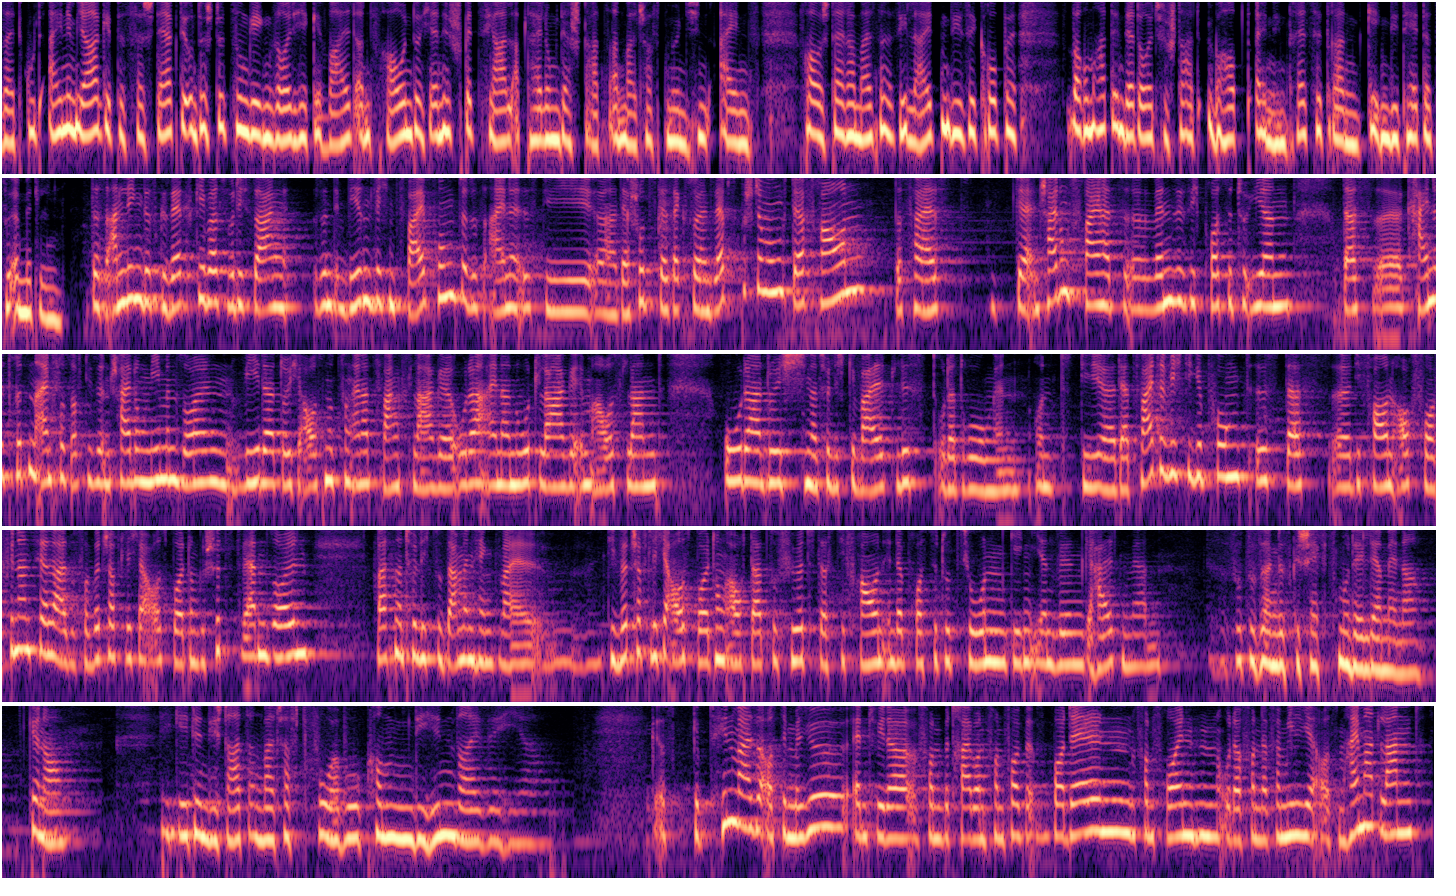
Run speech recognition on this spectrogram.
Seit gut einem Jahr gibt es verstärkte Unterstützung gegen solche Gewalt an Frauen durch eine Spezialabteilung der Staatsanwaltschaft München I. Frau Steirer-Meissner, Sie leiten diese Gruppe. Warum hat denn der deutsche Staat überhaupt ein Interesse daran, gegen die Täter zu ermitteln? Das Anliegen des Gesetzgebers, würde ich sagen, sind im Wesentlichen zwei Punkte. Das eine ist die, äh, der Schutz der sexuellen Selbstbestimmung der Frauen. Das heißt, der Entscheidungsfreiheit, äh, wenn sie sich prostituieren, dass äh, keine Dritten Einfluss auf diese Entscheidung nehmen sollen, weder durch Ausnutzung einer Zwangslage oder einer Notlage im Ausland oder durch natürlich Gewalt, List oder Drohungen. Und die, der zweite wichtige Punkt ist, dass äh, die Frauen auch vor finanzieller, also vor wirtschaftlicher Ausbeutung geschützt werden sollen, was natürlich zusammenhängt, weil die wirtschaftliche Ausbeutung auch dazu führt, dass die Frauen in der Prostitution gegen ihren Willen gehalten werden. Das ist sozusagen das Geschäftsmodell der Männer. Genau. Wie geht denn die Staatsanwaltschaft vor? Wo kommen die Hinweise her? Es gibt Hinweise aus dem Milieu, entweder von Betreibern von Bordellen, von Freunden oder von der Familie aus dem Heimatland.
